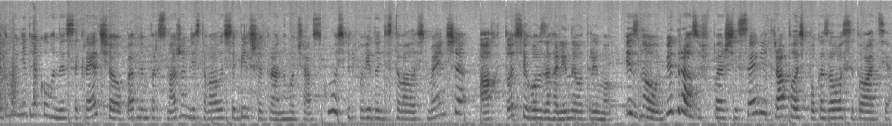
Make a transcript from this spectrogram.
Я думаю, ні для кого не секрет, що певним персонажам діставалося більше екранного часу. Комусь відповідно діставалось менше, а хтось його взагалі не отримав. І знову відразу ж в першій серії трапилась показова ситуація,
